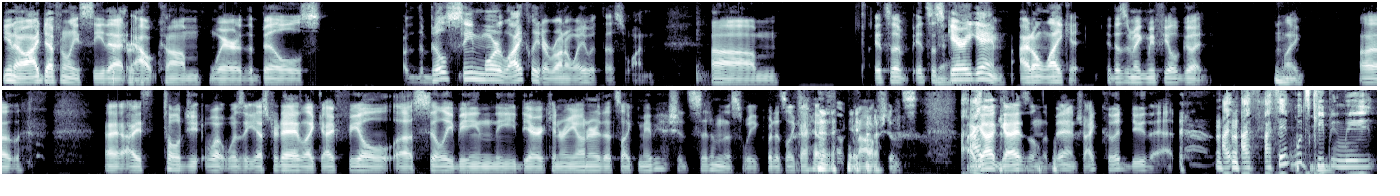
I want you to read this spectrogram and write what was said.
you know, I definitely see that sure. outcome where the Bills the Bills seem more likely to run away with this one. Um it's a it's a Yeah. scary game. I don't like it. It doesn't make me feel good. Mhm. Like uh I, I told you what was it yesterday? Like I feel uh, silly being the Derrick Henry owner. That's like maybe I should sit him this week, but it's like I have fucking Yeah. options. I I- got guys on the bench. I could do that. I, I, I think what's keeping me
